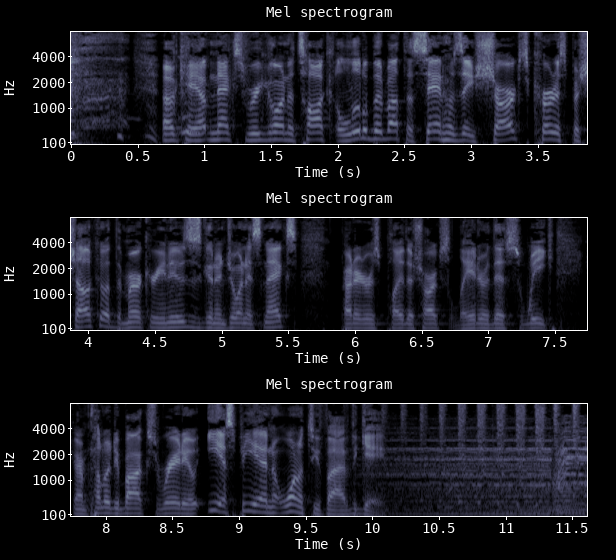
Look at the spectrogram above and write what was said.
okay, up next we're going to talk a little bit about the San Jose Sharks. Curtis Pashelka at the Mercury News is going to join us next. Predators play the Sharks later this week here on Penalty Box Radio, ESPN 1025 The Game.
